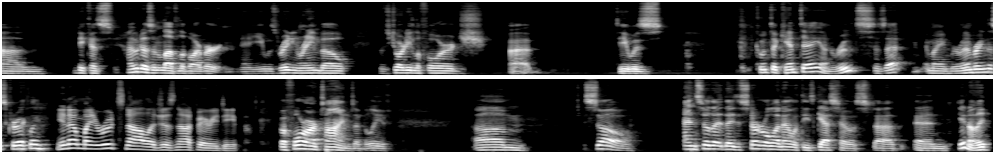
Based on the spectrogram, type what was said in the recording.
um, because who doesn't love LeVar Burton? He was reading Rainbow. It was Geordi La Forge. Uh, he was Kunta Kinte on Roots. Is that? Am I remembering this correctly? You know, my roots knowledge is not very deep. Before our times, I believe. Um, so and so they, they start rolling out with these guest hosts, uh, and you know they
